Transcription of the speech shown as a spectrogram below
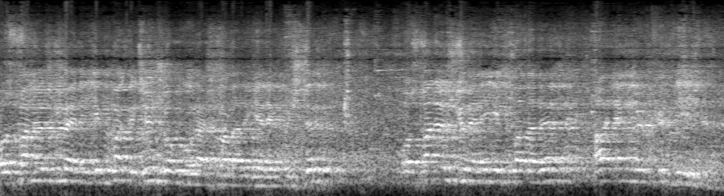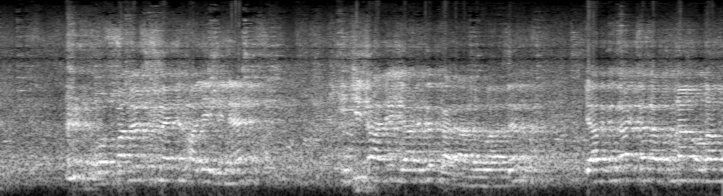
Osman Özgüven'i yıkmak için çok uğraşmaları gerekmiştir. Osman Özgüven'i yıkmaları halen mümkün değildir. Osman Özgüven'in aleyhine iki tane yargı kararı vardır. Yargıtay tarafından onanmış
